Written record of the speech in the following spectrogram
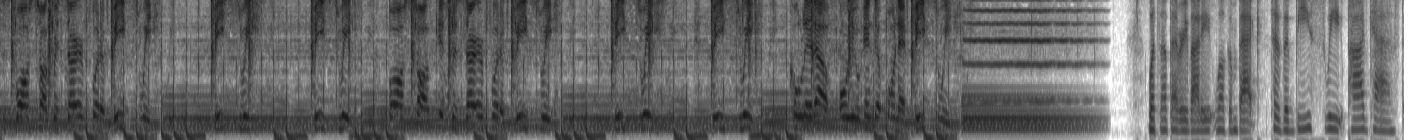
is boss talk reserved for the B sweet. Be sweet, be sweet. Boss talk is reserved for the B sweet. Be sweet, be sweet. Cool it out, or you'll end up on that B sweet. What's up, everybody? Welcome back to the Be Sweet podcast,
